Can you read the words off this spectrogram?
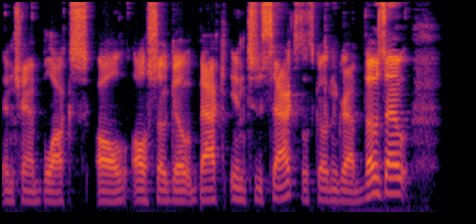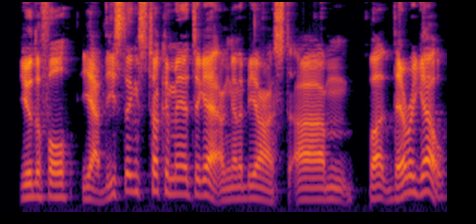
enchant blocks all also go back into sacks. Let's go ahead and grab those out. Beautiful. Yeah, these things took a minute to get, I'm going to be honest. Um, but there we go.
